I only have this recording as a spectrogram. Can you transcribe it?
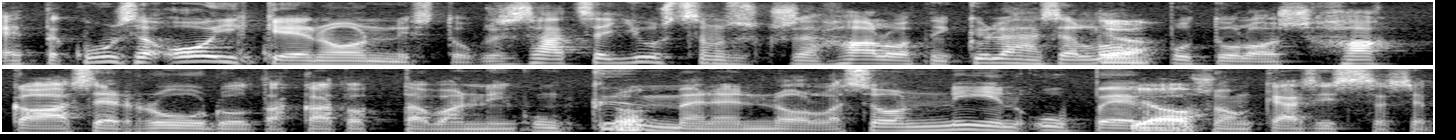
että kun se oikein onnistuu, kun sä saat sen just semmoisessa, kun sä haluat, niin kyllähän se lopputulos hakkaa sen ruudulta katsottavan niin kuin kymmenen nolla. Se on niin upea, Joo. kun se on käsissä se,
